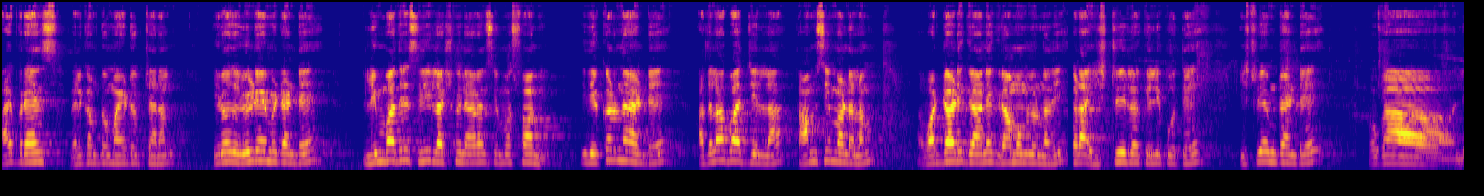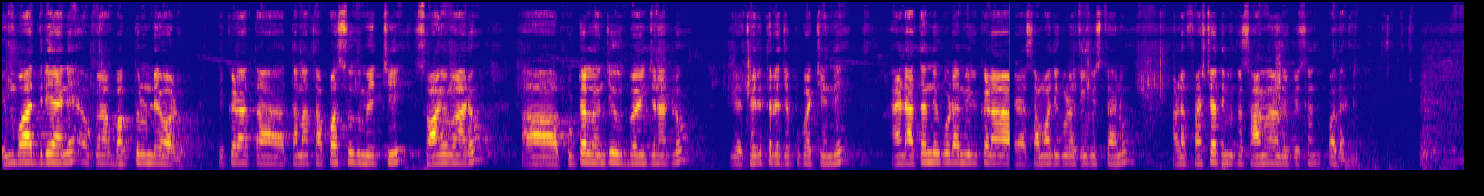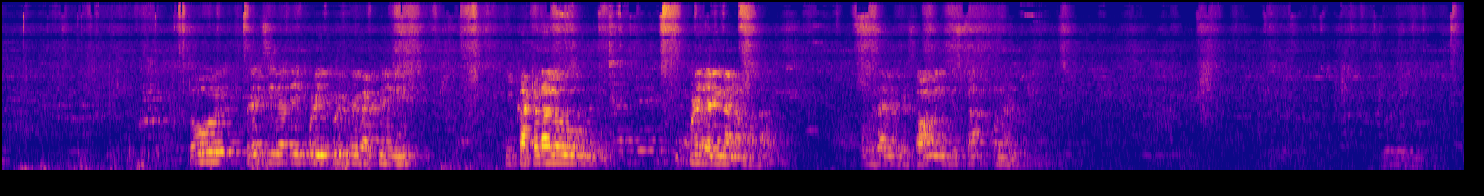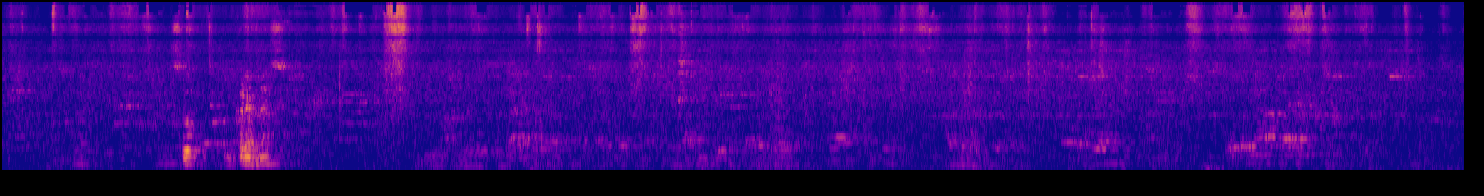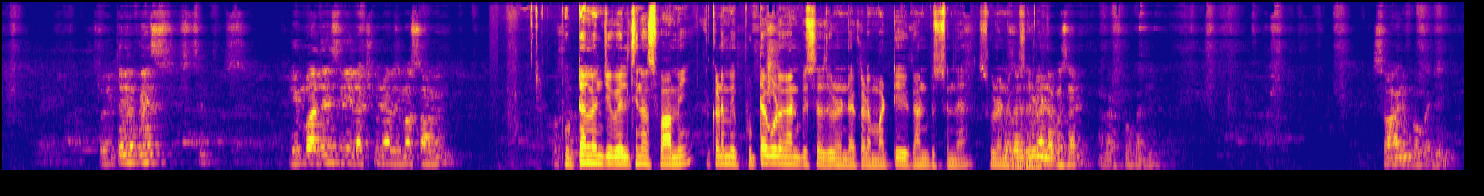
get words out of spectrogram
Hi friends welcome to my YouTube channel. ఈరోజు video ఏమిటంటే లింబాద్రి శ్రీ లక్ష్మీనారాయణ సింహస్వామి. ఇది ఎక్కడున్నాయంటే ఆదిలాబాద్ జిల్లా తాంసీ మండలం వడ్డాడి గ్రానే గ్రామంలో ఉన్నది. ఇక్కడ హిస్టరీలోకి వెళ్ళిపోతే హిస్టరీ ఏమిటంటే ఒక లింబాద్రి అనే ఒక భక్తుడు ఉండేవాడు. ఇక్కడ త- తన తపస్సుకు మెచ్చి స్వామివారు ఆ పుట్టల నుంచి ఉద్భవించినట్లు చరిత్ర చెప్పుకొచ్చింది. అండ్ అతనిది కూడా మీకు ఇక్కడ సమాధి కూడా చూపిస్తాను. అండ్ ఫస్ట్ అయితే మీకు స్వామివారిని చూపిస్తాను. పదండి. సో ఫ్రెండ్స్ ఇవైతే ఇప్పుడు ఇప్పుడు ఇప్పుడు కట్టినవి. ఈ కట్టడాలు ఇప్పుడే జరిగిందన్నమాట అన్నమాట ఒకసారి మీకు స్వామి చూపిస్తా కొనండి. సో ఇక్కడ ఫ్రెండ్స్. సో ఇతర ఫ్రెండ్స్. లింబాద్రి శ్రీ లక్ష్మీనరసింహ స్వామి. పుట్టల నుంచి వెలిసిన స్వామి. అక్కడ మీకు పుట్ట కూడా కనిపిస్తుంది చూడండి అక్కడ మట్టి కనిపిస్తుందా. చూడండి ఒకసారి చూడండి ఒకసారి. అక్కడ ఫోకస్ చేయి. స్వామిని ఫోకస్ చేయి.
